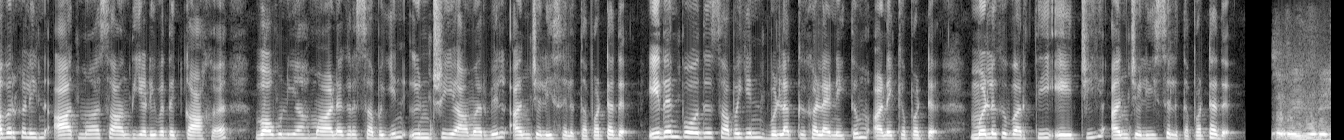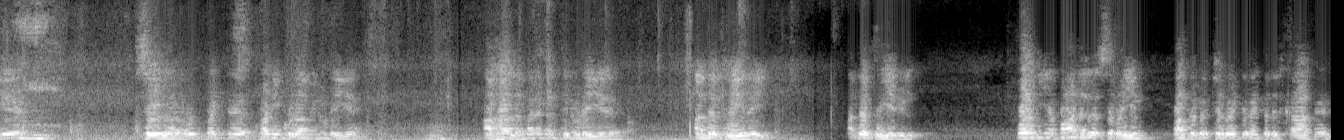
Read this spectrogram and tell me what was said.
அவர்களின் ஆத்மா சாந்தியடைவதற்காக வவுனியா மாநகர சபையின் இன்றைய அமர்வில் அஞ்சலி செலுத்தப்பட்டது. இதன்போது சபையின் விளக்குகள் அனைத்தும் அணைக்கப்பட்டு மெழுகுவர்த்தி ஏற்றி அஞ்சலி செலுத்தப்பட்டது. சபையினுடைய செயலாளர் உட்பட்ட பணிக்குழாமினுடைய அகால மரணத்தினுடைய அந்த துயரை அந்த துயரில் போனிய மாநகர சபையும் பங்கு பெற்ற வேண்டும் என்பதற்காக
